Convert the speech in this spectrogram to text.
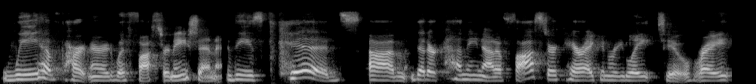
We have partnered with Foster Nation. These kids um, that are coming out of foster care, I can relate to, right?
